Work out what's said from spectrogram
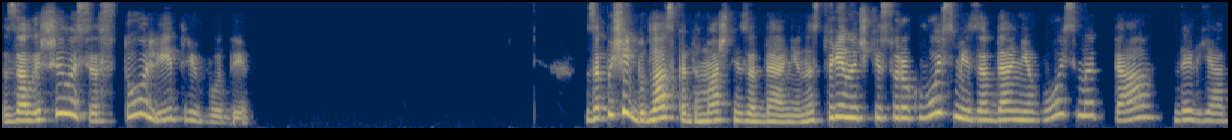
залишилося 100 літрів води. Запишіть, будь ласка, домашнє завдання. На сторіночці 48 завдання 8 та 9.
